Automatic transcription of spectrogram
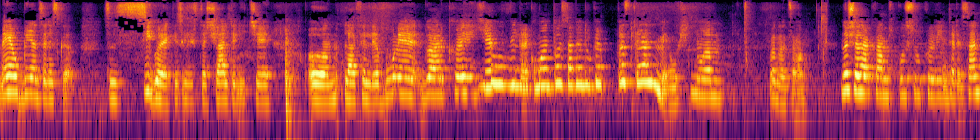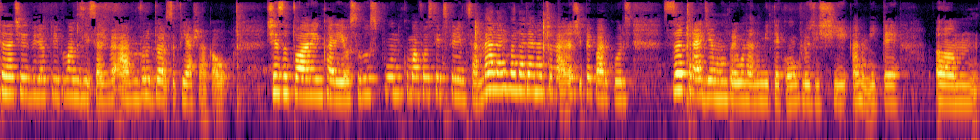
meu. Bineînțeles că sunt sigură că există și alte licee um, la fel de bune, doar că eu vi-l recomand pe ăsta pentru că ăsta e al meu și nu am... Vă dați seama. Nu știu dacă am spus lucruri interesante în acest videoclip, v-am zis, aș vrea, am vrut doar să fie așa ca o șezătoare în care eu să vă spun cum a fost experiența mea la evaluarea națională și pe parcurs, să tragem împreună anumite concluzii și anumite um,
